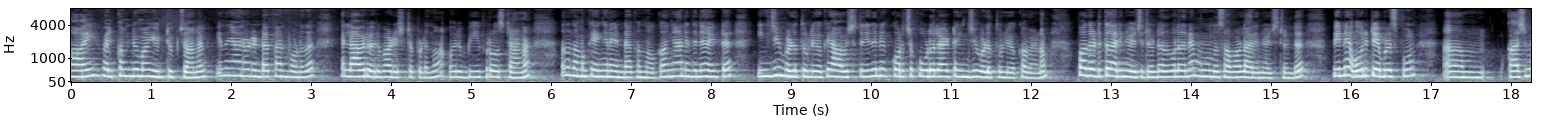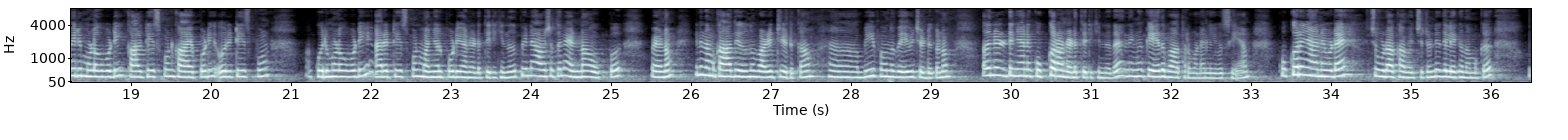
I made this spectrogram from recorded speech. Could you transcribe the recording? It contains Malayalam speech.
Hi welcome to my YouTube channel ഇന്ന് ഞാനിവിടെ ഉണ്ടാക്കാൻ പോണത് എല്ലാവരും ഒരുപാട് ഇഷ്ടപ്പെടുന്ന ഒരു ബീഫ് റോസ്റ്റ് ആണ്. അത് നമുക്ക് എങ്ങനെ ഉണ്ടാക്കാൻ നോക്കാം. ഞാൻ ഇതിനായിട്ട് ഇഞ്ചിയും വെളുത്തുള്ളിയൊക്കെ ആവശ്യത്തിന് ഇതിന് കുറച്ച് കൂടുതലായിട്ട് ഇഞ്ചി വെളുത്തുള്ളിയൊക്കെ വേണം. അപ്പോൾ അതെടുത്ത് അരിഞ്ഞു വെച്ചിട്ടുണ്ട്. അതുപോലെ തന്നെ മൂന്ന് സവാള അരിഞ്ഞു വെച്ചിട്ടുണ്ട്. പിന്നെ ഒരു ടേബിൾ സ്പൂൺ കാശ്മീരി മുളക് പൊടി കാൽ ടീസ്പൂൺ കായപ്പൊടി ഒരു ടീസ്പൂൺ കുരുമുളക് പൊടി അര ടീസ്പൂൺ മഞ്ഞൾപ്പൊടിയാണ് എടുത്തിരിക്കുന്നത്. പിന്നെ ആവശ്യത്തിന് എണ്ണ ഉപ്പ് വേണം. ഇനി നമുക്ക് ആദ്യം ഇതൊന്ന് വഴറ്റിയെടുക്കാം. ബീഫ് ഒന്ന് വേവിച്ചെടുക്കണം. അതിനായിട്ട് ഞാൻ കുക്കറാണ് എടുത്തിരിക്കുന്നത്. നിങ്ങൾക്ക് ഏത് പാത്രം വേണമെങ്കിലും യൂസ് ചെയ്യാം. കുക്കർ ഞാനിവിടെ ചൂടാക്കാൻ വെച്ചിട്ടുണ്ട്. ഇതിലേക്ക് നമുക്ക്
